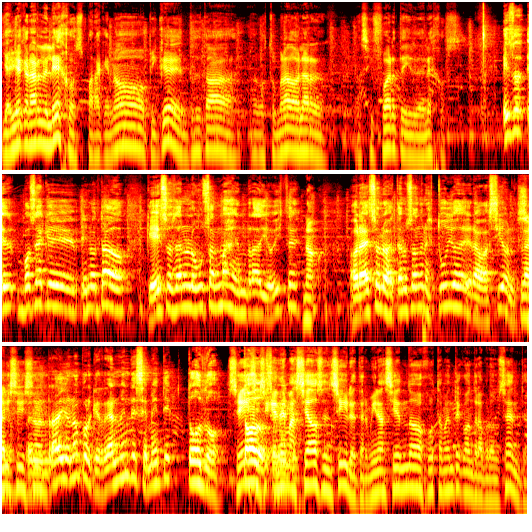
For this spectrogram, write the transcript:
Y había que hablarle lejos para que no pique. Entonces estaba acostumbrado a hablar así fuerte y de lejos. Eso, es- vos sabés que he notado que eso ya no lo usan más en radio, ¿viste? No. Ahora eso lo están usando en estudios de grabación. Claro. Sí, sí, Pero sí. en radio no, porque realmente se mete todo. Sí, todo sí, sí, se es mete. demasiado sensible, termina siendo justamente contraproducente.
